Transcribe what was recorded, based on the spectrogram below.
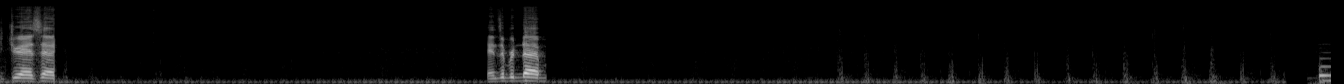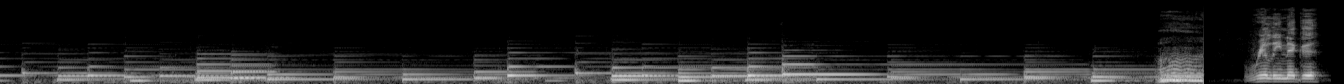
Get your ass out. Hands up or die. Really, nigga?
